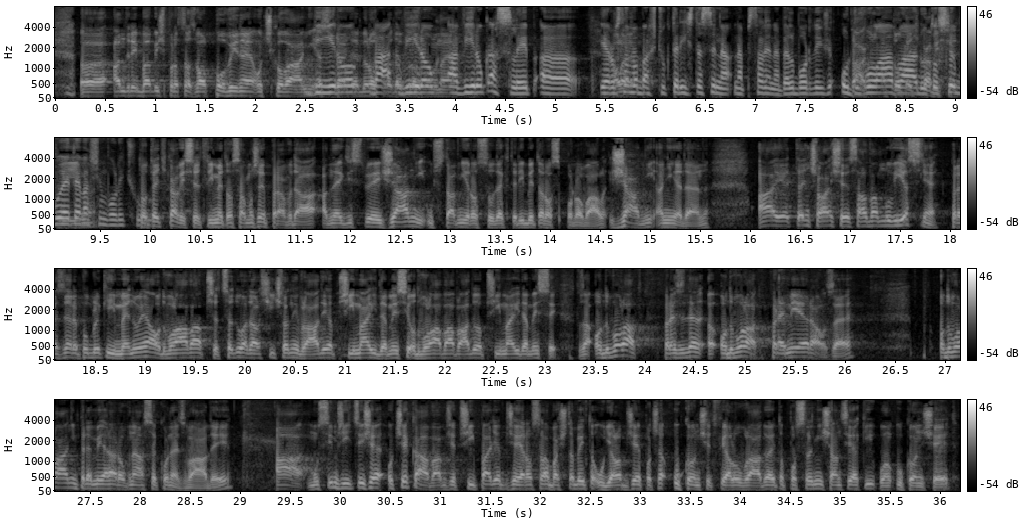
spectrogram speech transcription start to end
Andrej Babiš prosazoval povinné očkování. Výrok, SPD bylo pro výrok a výrok a slib uh, Jaroslava Ale- Baštu, který jste si na, napsali na billboardy, že Tak, odvolá a to vládu, to slibujete vašim voličům. To teďka vysvětlíme, to samozřejmě pravda a neexistuje žádný ústavní rozsudek, který by to rozporoval, žádný ani jeden. A je ten článek 62 mluví jasně. Prezident republiky jmenuje a odvolává předsedu a další členy vlády a přijímají demisi, odvolává vládu a přijímají demisi. Znamená, odvolat, prezident, odvolat premiéra lze, odvolání premiéra rovná se konec vlády. A musím říci, že očekávám, že v případě, že Jaroslav Bašta by to udělal, že je potřeba ukončit Fialovou vládu, a je to poslední šanci, jak ji ukončit,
